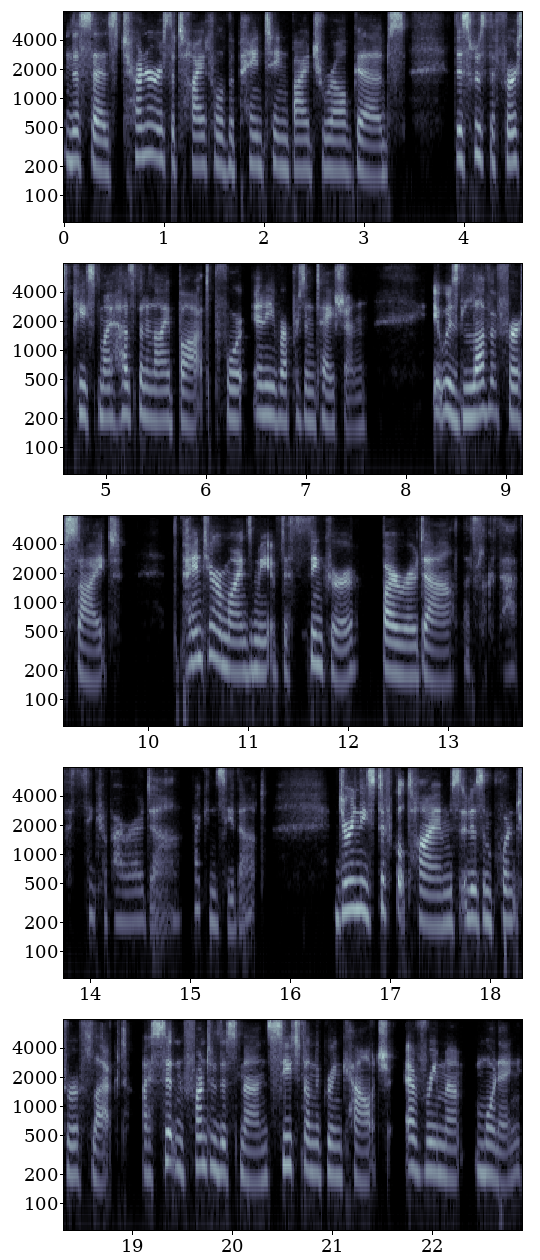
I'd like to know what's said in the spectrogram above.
And this says Turner is the title of a painting by Gerald Gibbs. This was the first piece my husband and I bought before any representation. It was love at first sight. The painting reminds me of The Thinker by Rodin. Let's look at that. The Thinker by Rodin. I can see that. During these difficult times, it is important to reflect. I sit in front of this man, seated on the green couch every morning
